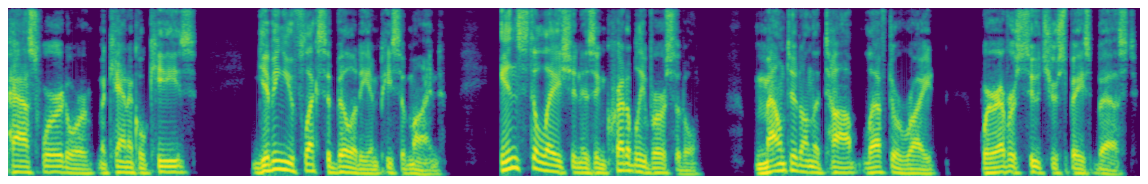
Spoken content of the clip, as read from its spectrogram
password, or mechanical keys, giving you flexibility and peace of mind. Installation is incredibly versatile, mounted on the top, left or right, wherever suits your space best.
